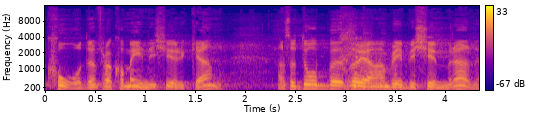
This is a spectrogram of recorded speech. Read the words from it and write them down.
koden för att komma in i kyrkan. Alltså då börjar man bli bekymrad.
